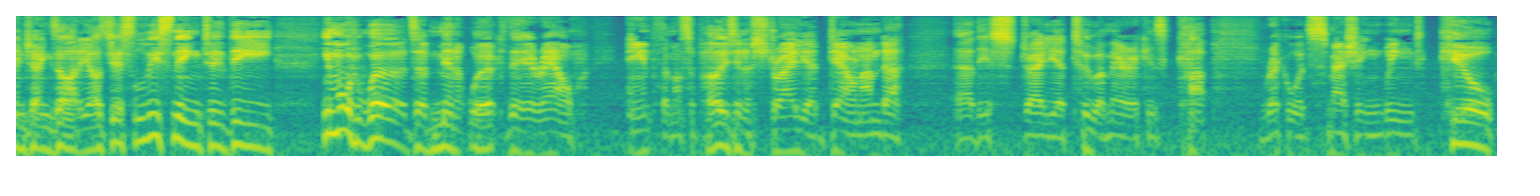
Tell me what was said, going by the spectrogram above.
Anxiety. I was just listening to the immortal words of Men at Work there, our anthem, I suppose, in Australia, down under uh, the Australia II America's Cup record smashing winged keel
